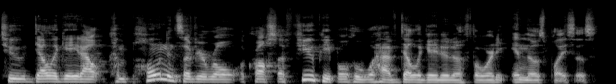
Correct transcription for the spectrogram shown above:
to delegate out components of your role across a few people who will have delegated authority in those places.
